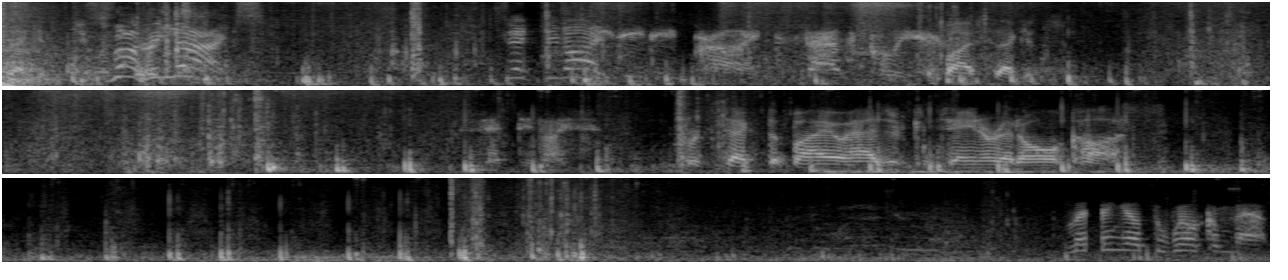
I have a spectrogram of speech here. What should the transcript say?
seconds to Swapping insertion. knives! EDD prime. That's clear. 5 seconds. Set device. Protect the biohazard container at all costs. Laying out the welcome mat.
